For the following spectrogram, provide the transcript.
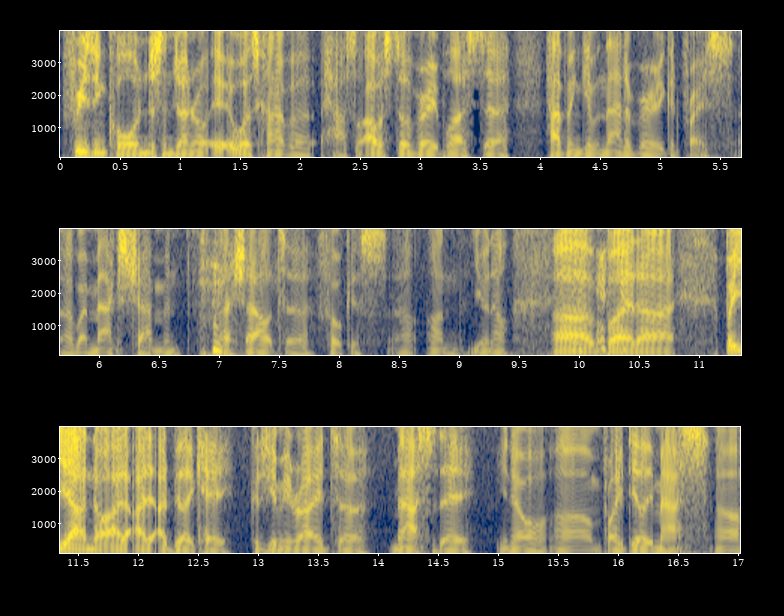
freezing cold and just in general, it, it was kind of a hassle. I was still very blessed to have been given that a very good price uh, by Max Chapman. uh, shout out to Focus uh, on UNL. Uh, but uh, but yeah, no, I, I I'd be like, hey, could you give me a ride to mass today? You know, um, for like daily mass, uh,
